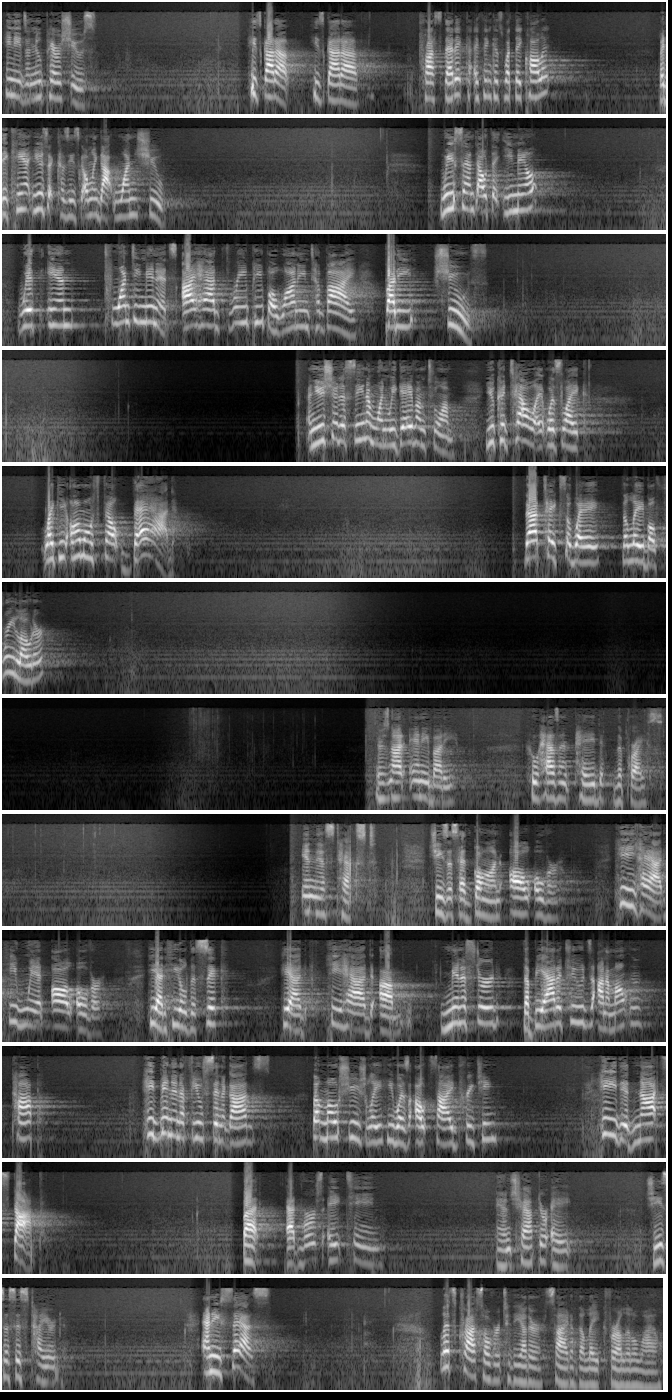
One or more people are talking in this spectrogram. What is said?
He needs a new pair of shoes. He's got a he's got a prosthetic, I think is what they call it. But he can't use it because he's only got one shoe. We sent out the email. Within 20 minutes, I had three people wanting to buy Buddy shoes. And you should have seen them when we gave them to him. You could tell it was like, like he almost felt bad. That takes away the label freeloader. There's not anybody who hasn't paid the price. In this text, Jesus had gone all over. He had, he went all over. He had healed the sick. He had, he had um, ministered the Beatitudes on a mountain top. He'd been in a few synagogues. But most usually he was outside preaching. He did not stop. But at verse 18 and chapter 8, Jesus is tired. And he says, Let's cross over to the other side of the lake for a little while.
